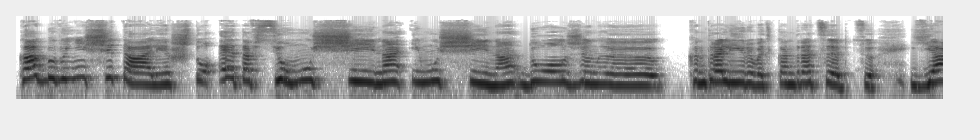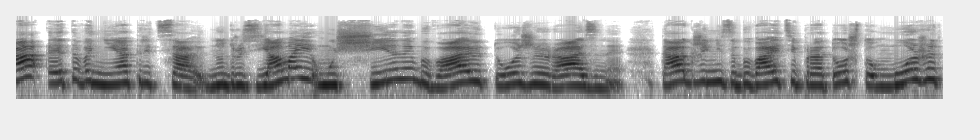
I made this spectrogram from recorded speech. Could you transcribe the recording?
как бы вы ни считали, что это все мужчина, и мужчина должен э, контролировать контрацепцию. Я этого не отрицаю. Но, друзья мои, мужчины бывают тоже разные. Также не забывайте про то, что может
